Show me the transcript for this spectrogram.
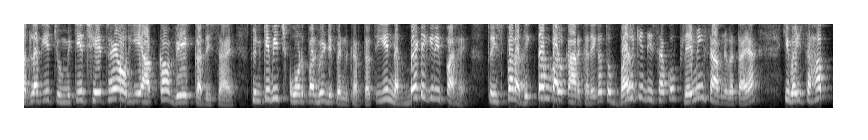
मतलब ये चुंबकीय क्षेत्र है और ये आपका वेग का दिशा है। तो इनके बीच कोण पर भी डिपेंड करता है। तो ये 90 डिग्री पर है। तो इस पर अधिकतम बल कार्य करेगा। तो बल की दिशा को फ्लेमिंग साहब ने बताया कि भाई साहब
